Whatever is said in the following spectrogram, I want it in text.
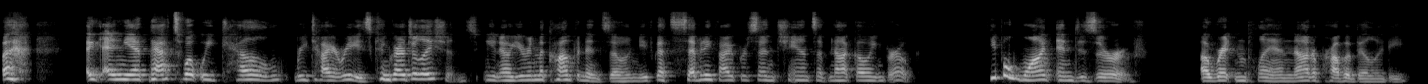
But and yet that's what we tell retirees. Congratulations. You know, you're in the confidence zone. You've got 75% chance of not going broke people want and deserve a written plan, not a probability,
